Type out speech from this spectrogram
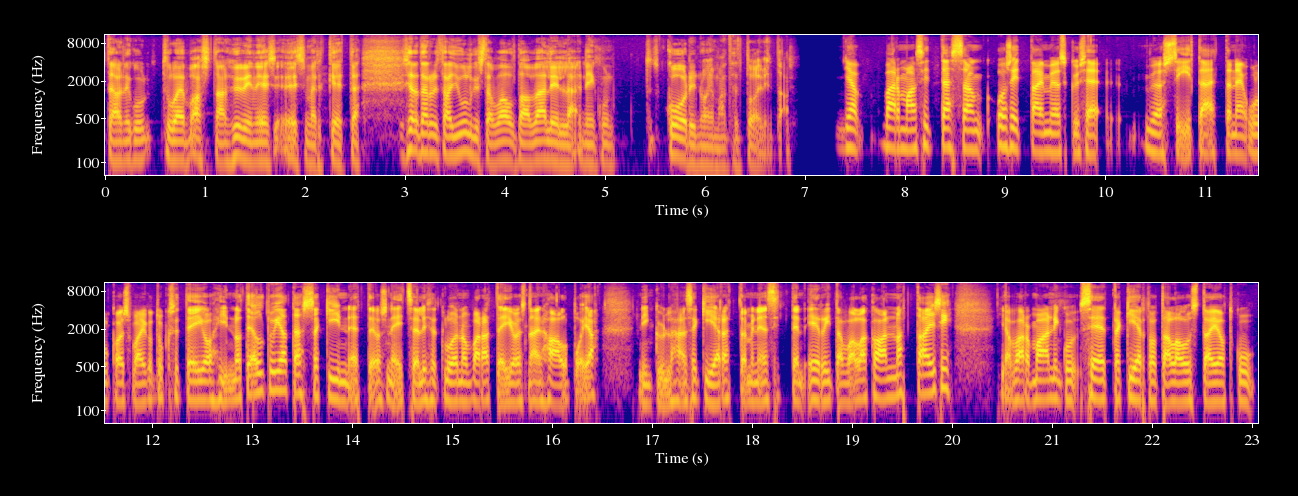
tämä on niin kuin, tulee vastaan hyvin esimerkki, että siellä tarvitaan julkista valtaa välillä niin kuin koordinoimaan tätä toimintaa. Ja varmaan sitten tässä on osittain myös kyse myös siitä, että ne ulkoisvaikutukset ei ole hinnoiteltuja tässäkin, että jos ne itselliset luonnonvarat ei olisi näin halpoja, niin kyllähän se kierrättäminen sitten eri tavalla kannattaisi. Ja varmaan niin kuin se, että kiertotalous tai jotkut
